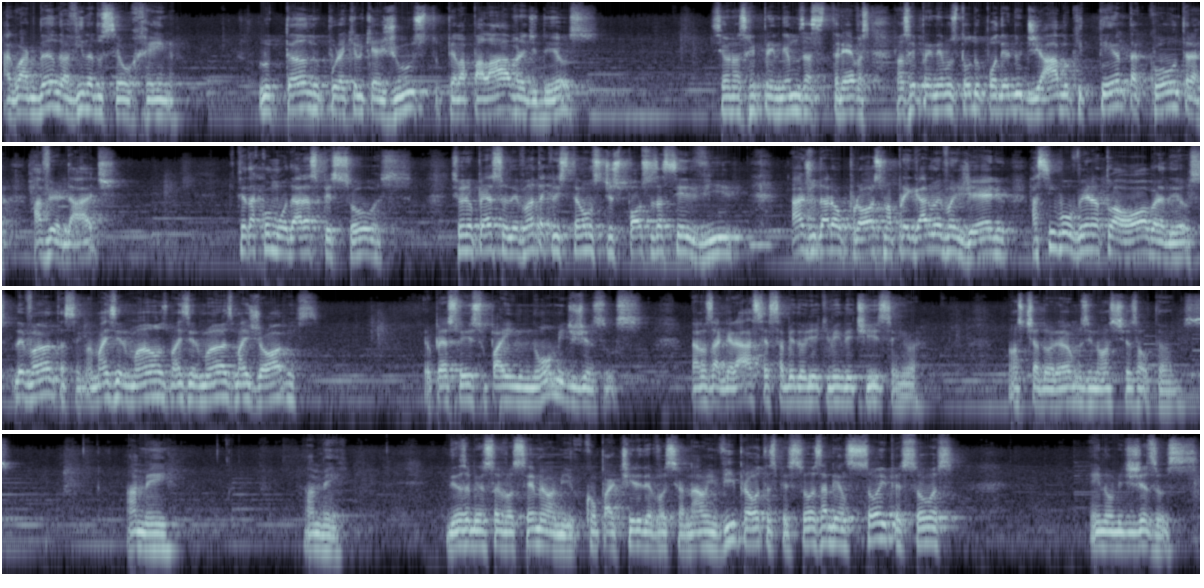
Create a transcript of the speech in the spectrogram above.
aguardando a vinda do seu reino, lutando por aquilo que é justo, pela palavra de Deus Senhor, nós repreendemos as trevas, nós repreendemos todo o poder do diabo que tenta contra a verdade, que tenta acomodar as pessoas. Senhor, eu peço, levanta cristãos dispostos a servir, a ajudar ao próximo, a pregar o Evangelho, a se envolver na tua obra, Deus. Levanta, Senhor, mais irmãos, mais irmãs, mais jovens. Eu peço isso, Pai, em nome de Jesus. Dá-nos a graça e a sabedoria que vem de ti, Senhor. Nós te adoramos e nós te exaltamos. Amém. Amém. Deus abençoe você, meu amigo. Compartilhe devocional, envie para outras pessoas, abençoe pessoas. Em nome de Jesus.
